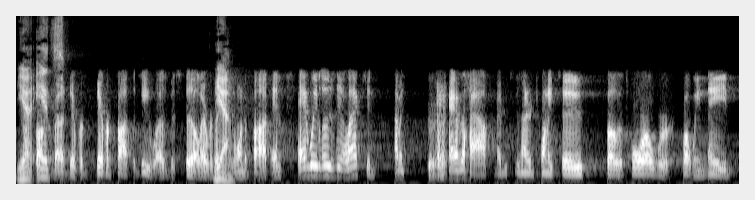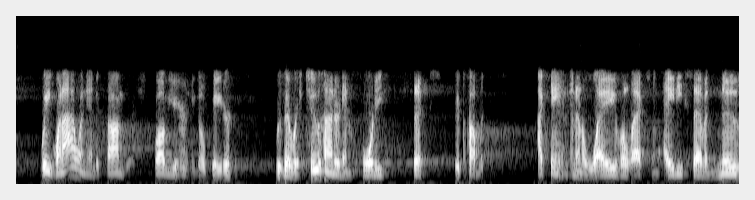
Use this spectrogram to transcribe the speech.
Yeah, I'm talking it's about a different different pot than he was, but still everything Yeah. going to pot. And and we lose the election. I mean, to have the House, maybe 222 votes, four over what we need. We when I went into Congress 12 years ago, Peter, there was 246 Republicans. I came in in a wave election, 87 new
